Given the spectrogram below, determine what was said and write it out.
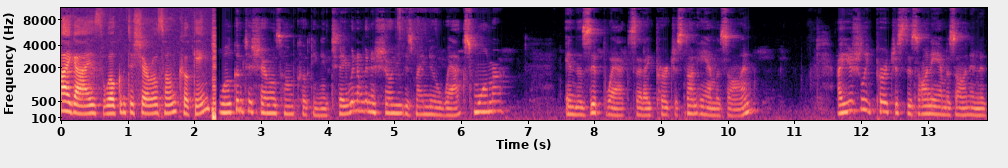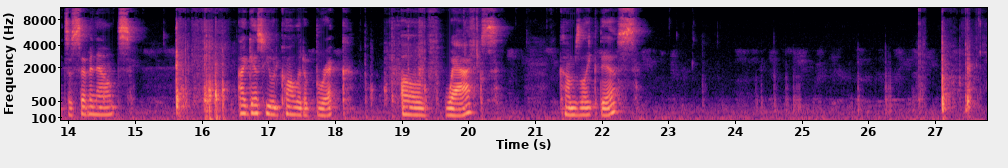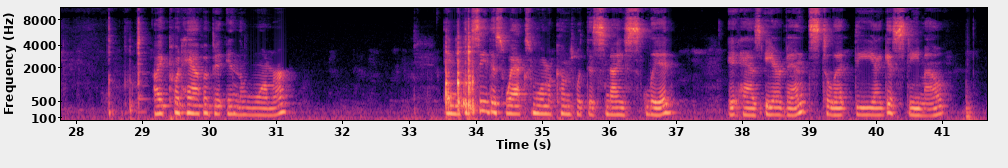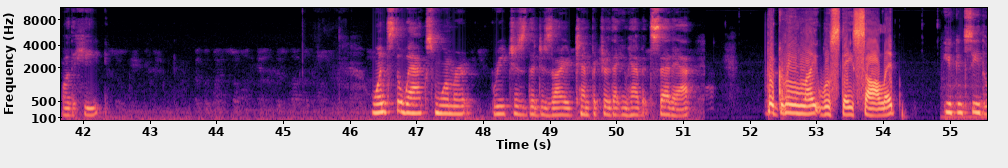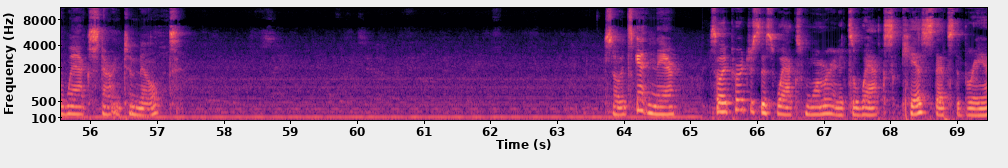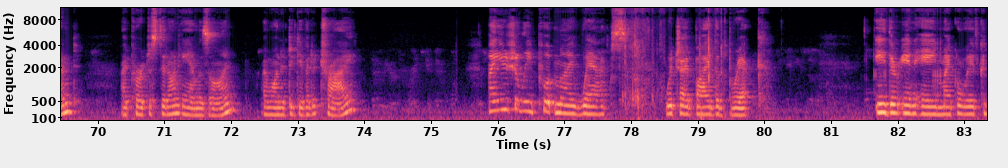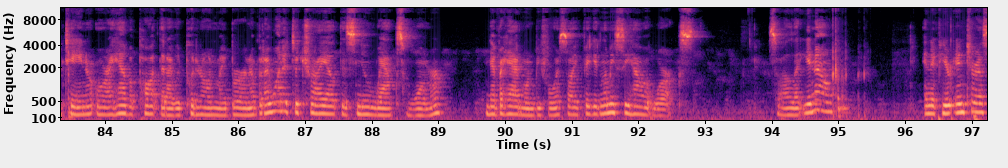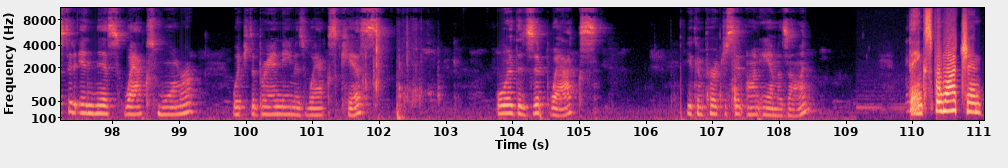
Hi guys, welcome to Cheryl's Home Cooking. Welcome to Cheryl's Home Cooking and today what I'm going to show you is my new wax warmer in the zip wax that I purchased on Amazon. I usually purchase this on Amazon and it's a 7 ounce, I guess you would call it a brick of wax. Comes like this. I put half of it in the warmer. And you can see this wax warmer comes with this nice lid. It has air vents to let the, I guess, steam out or the heat. Once the wax warmer reaches the desired temperature that you have it set at, the green light will stay solid. You can see the wax starting to melt. So it's getting there. So I purchased this wax warmer and it's a Wax Kiss, that's the brand. I purchased it on Amazon. I wanted to give it a try. I usually put my wax, which I buy the brick, either in a microwave container or I have a pot that I would put it on my burner, but I wanted to try out this new wax warmer. Never had one before, so I figured let me see how it works. So I'll let you know. And if you're interested in this wax warmer, which the brand name is Wax Kiss, or the Zip Wax, you can purchase it on Amazon. Thanks for watching.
